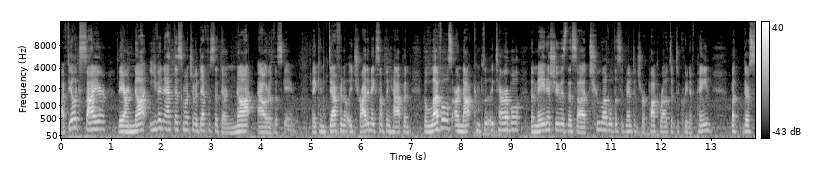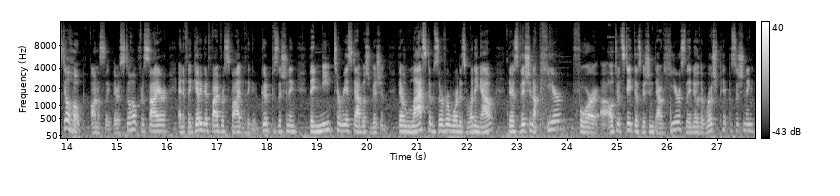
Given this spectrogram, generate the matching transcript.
I feel like Sire, they are not even at this much of a deficit, they're not out of this game. They can definitely try to make something happen. The levels are not completely terrible. The main issue is this uh, two-level disadvantage for Puck relative to Queen of Pain. But there's still hope, honestly. There's still hope for Sire, and if they get a good 5 versus 5, if they get good positioning, they need to reestablish Vision. Their last Observer Ward is running out. There's Vision up here for uh, Altered State. There's Vision down here, so they know the Rosh Pit positioning.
